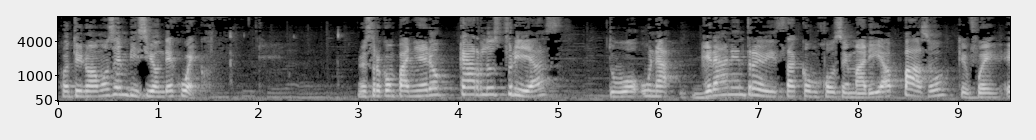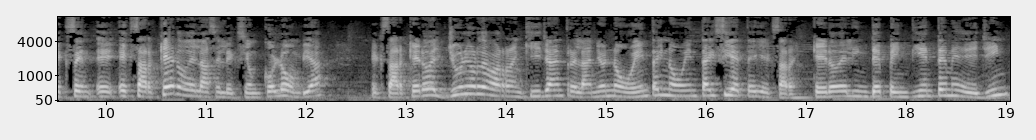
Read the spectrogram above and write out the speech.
Continuamos en visión de juego. Nuestro compañero Carlos Frías tuvo una gran entrevista con José María Paso, que fue ex, eh, arquero de la selección Colombia, ex arquero del Junior de Barranquilla entre el año 90 y 97 y ex arquero del Independiente Medellín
